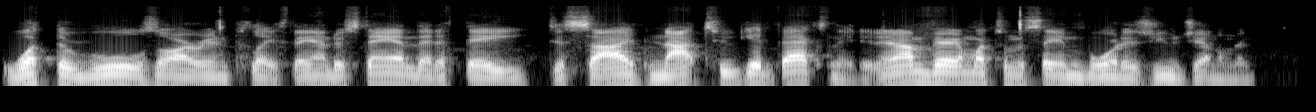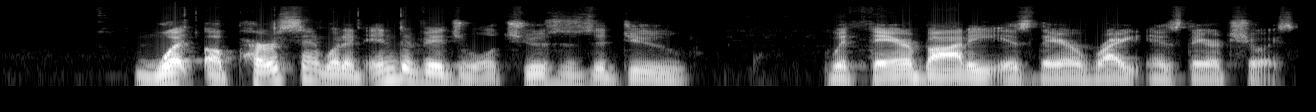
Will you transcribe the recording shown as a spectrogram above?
what the rules are in place. They understand that if they decide not to get vaccinated, and I'm very much on the same board as you, gentlemen, what a person, what an individual chooses to do with their body is their right, is their choice.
